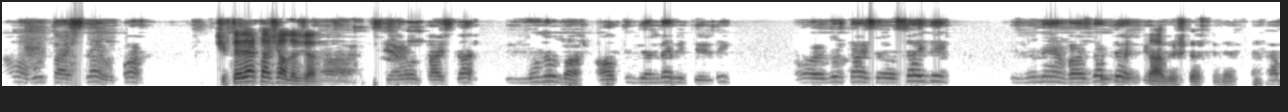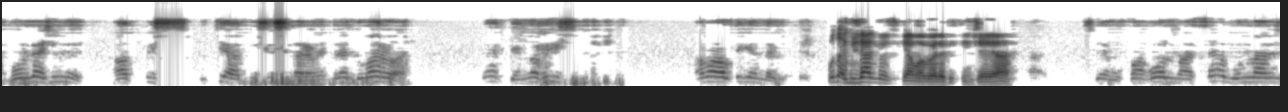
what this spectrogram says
Ama bu taşlar ufak. Çifteler taş alacaksın. Ha, işte o taşlar. Biz bunu bak altı günde bitirdik. Ama öbür taş olsaydı biz bunu en fazla dört gün. Tabii 3-4 günde. Ya burada şimdi 62-63 parametre duvar var. Dört günlük iş. Ama altı günde bitirdik. Bu da güzel gözüküyor ama böyle bitince ya. İşte ufak olmazsa bunların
